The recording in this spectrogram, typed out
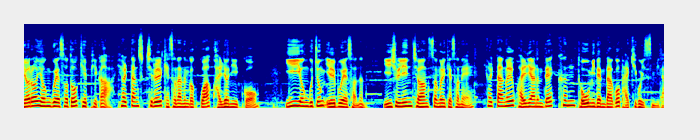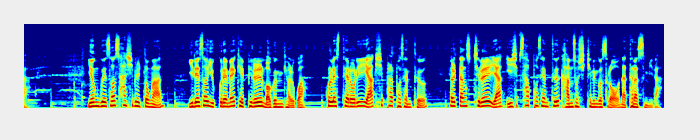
여러 연구에서도 계피가 혈당 수치를 개선하는 것과 관련이 있고 이 연구 중 일부에서는 인슐린 저항성을 개선해 혈당을 관리하는 데 큰 도움이 된다고 밝히고 있습니다. 연구에서 40일 동안 1에서 6g의 계피를 먹은 결과 콜레스테롤이 약 18%, 혈당 수치를 약 24% 감소시키는 것으로 나타났습니다.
